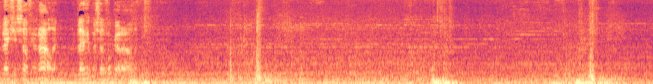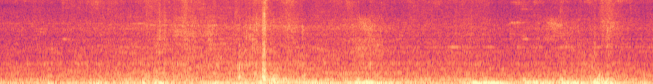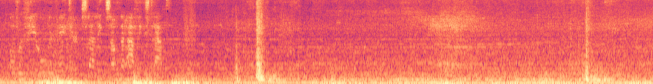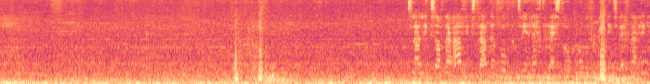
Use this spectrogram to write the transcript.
je blijft jezelf herhalen. Dat blijf ik mezelf ook herhalen. En volg de twee rechterrijstroken om de verbindingsweg naar Hengelo.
